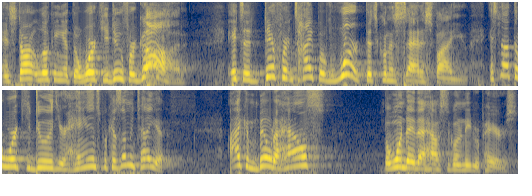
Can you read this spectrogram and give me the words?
and start looking at the work you do for God. It's a different type of work that's going to satisfy you. It's not the work you do with your hands, because let me tell you, I can build a house, but one day that house is going to need repairs.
